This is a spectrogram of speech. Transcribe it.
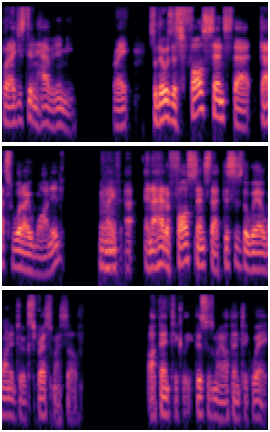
but I just didn't have it in me, right? So there was this false sense that that's what I wanted. Mm-hmm. And I and I had a false sense that this is the way I wanted to express myself authentically. This was my authentic way.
